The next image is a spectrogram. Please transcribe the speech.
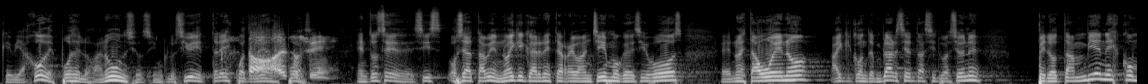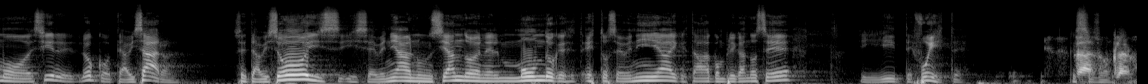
que viajó después de los anuncios, inclusive tres, cuatro no, días después. Sí. Entonces decís, o sea, está bien, no hay que caer en este revanchismo que decís vos, eh, no está bueno, hay que contemplar ciertas situaciones, pero también es como decir, loco, te avisaron. Se te avisó y, y, se venía anunciando en el mundo que esto se venía y que estaba complicándose y te fuiste. Claro, claro.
